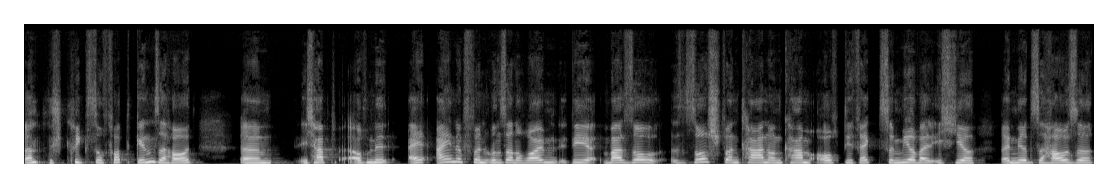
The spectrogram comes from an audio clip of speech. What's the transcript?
ich krieg sofort Gänsehaut. Ähm, ich habe auch eine, eine von unseren Räumen, die war so, so spontan und kam auch direkt zu mir, weil ich hier bei mir zu Hause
